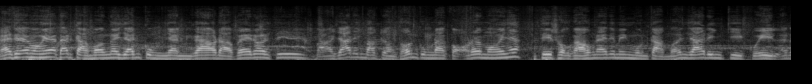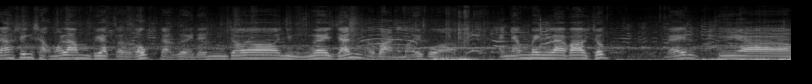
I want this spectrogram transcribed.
Đấy thế mọi người tất cả mọi người dân cùng nhận gạo đã về rồi thì bảo gia đình bảo trưởng thôn cũng đã có rồi mọi người nhé thì số gạo hôm nay thì mình muốn cảm ơn gia đình chị Quý là đang sinh sống và làm việc ở Úc đã gửi đến cho những người dân ở bản mới của anh em mình là vào giúp. Đấy thì à,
